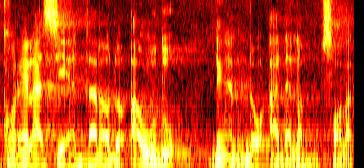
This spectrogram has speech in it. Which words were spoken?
Korelasi antara doa wudhu dengan doa dalam solat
